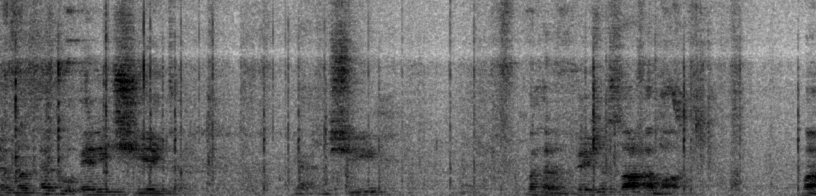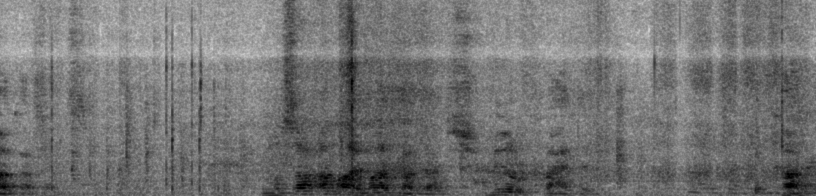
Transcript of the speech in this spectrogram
لما اكو initiator يعني شيء مثلا patient صار MI myocarditis لما صار MI myocarditis منو راح؟ cardiac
